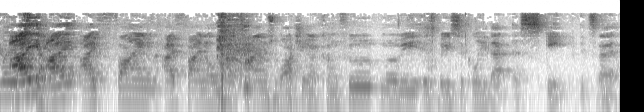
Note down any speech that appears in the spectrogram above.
yeah. I, I, I find I find a lot of times watching a kung fu movie is basically that escape. It's that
